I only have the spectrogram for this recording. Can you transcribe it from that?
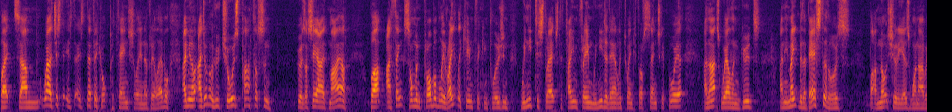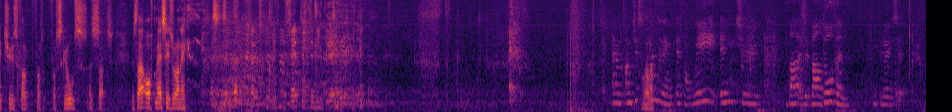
But um, well, it's just it's, it's difficult potentially in every level. I mean, I don't know who chose Paterson, who, as I say, I admire. But I think someone probably rightly came to the conclusion we need to stretch the time frame. We need an early 21st century poet, and that's well and good. And he might be the best of those, but I'm not sure he is one I would choose for, for, for schools as such. Is that off message, Ronnie? Sounds to me. Um, I'm just Laura. wondering if a way into, ba- is it Baldovan, you pronounce it?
